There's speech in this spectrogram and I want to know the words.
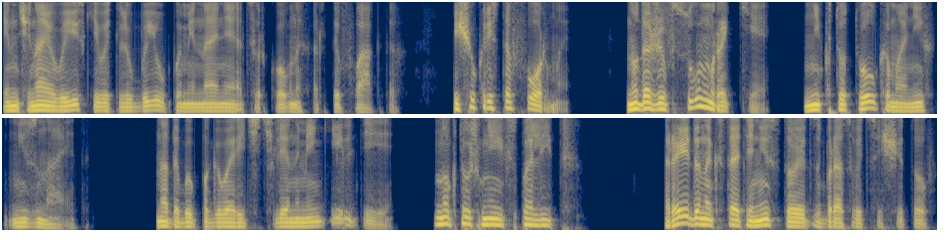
и начинаю выискивать любые упоминания о церковных артефактах. Ищу крестоформы. Но даже в сумраке никто толком о них не знает. Надо бы поговорить с членами гильдии. Но кто ж мне их спалит? Рейдена, кстати, не стоит сбрасывать со счетов.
